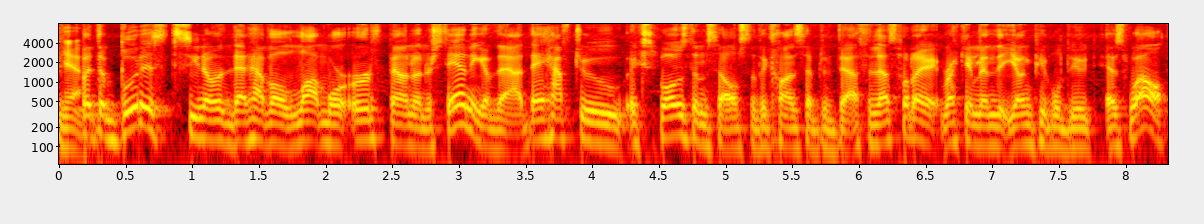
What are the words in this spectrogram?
Yeah. But the Buddhists, you know, that have a lot more earthbound understanding of that, they have to expose themselves to the concept of death. And that's what I recommend that young people do as well,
